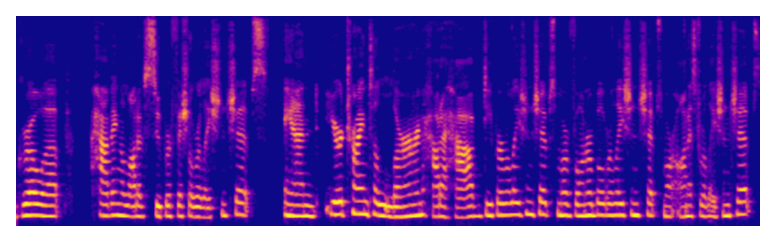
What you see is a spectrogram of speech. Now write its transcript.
grow up having a lot of superficial relationships and you're trying to learn how to have deeper relationships, more vulnerable relationships, more honest relationships,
